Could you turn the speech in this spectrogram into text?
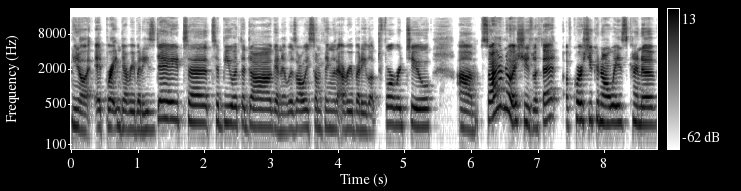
you know, it brightened everybody's day to to be with the dog, and it was always something that everybody looked forward to. Um, so I have no issues with it. Of course, you can always kind of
